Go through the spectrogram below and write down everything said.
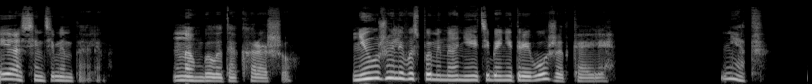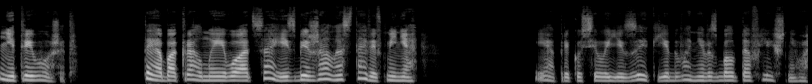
Я сентиментален. Нам было так хорошо. Неужели воспоминания тебя не тревожат, Кайли? Нет, не тревожит. Ты обокрал моего отца и сбежал, оставив меня. Я прикусила язык, едва не разболтав лишнего.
